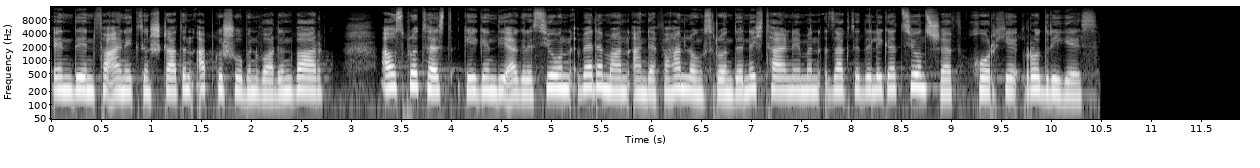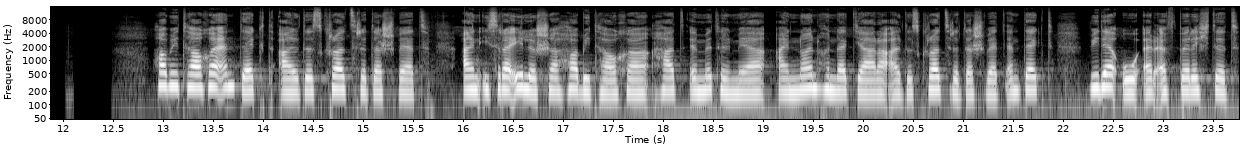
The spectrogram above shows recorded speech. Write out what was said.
in den Vereinigten Staaten abgeschoben worden war. Aus Protest gegen die Aggression werde man an der Verhandlungsrunde nicht teilnehmen, sagte Delegationschef Jorge Rodriguez. Hobbytaucher entdeckt altes Kreuzritterschwert. Ein israelischer Hobbytaucher hat im Mittelmeer ein 900 Jahre altes Kreuzritterschwert entdeckt, wie der ORF berichtet.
